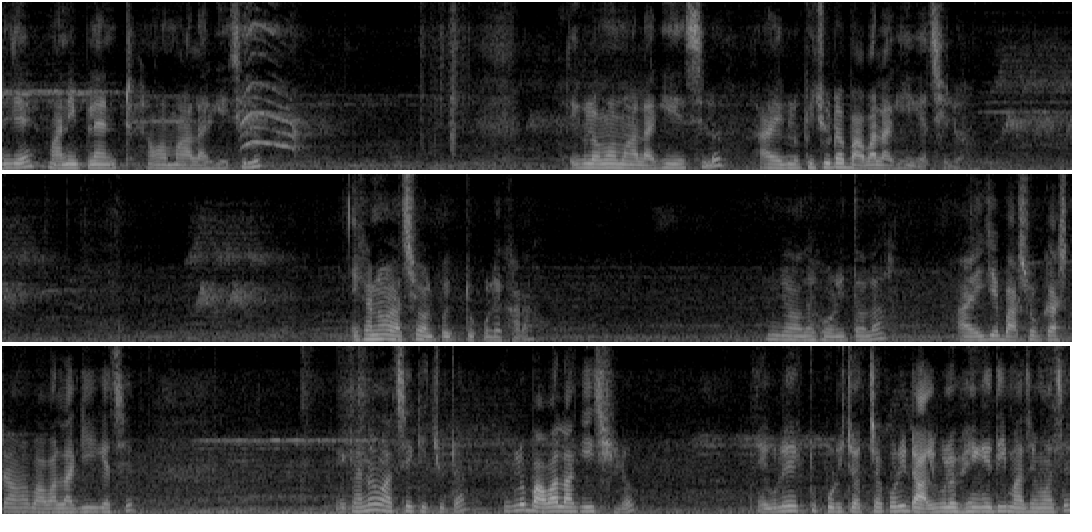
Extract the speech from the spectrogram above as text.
এই যে, মানি প্ল্যান্ট আমার মা লাগিয়েছিল। এগুলো আমার মা লাগিয়েছিল, আর এগুলো কিছুটা বাবা লাগিয়ে গেছিল। এখানেও আছে অল্প একটু কুলে খাড়া যে আমাদের হরিতলা। আর এই যে বাসক গাছটা আমার বাবা লাগিয়ে গেছে। এখানেও আছে কিছুটা। এগুলো বাবা লাগিয়েছিল। এগুলো একটু পরিচর্যা করি, ডালগুলো ভেঙে দিই মাঝে মাঝে।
